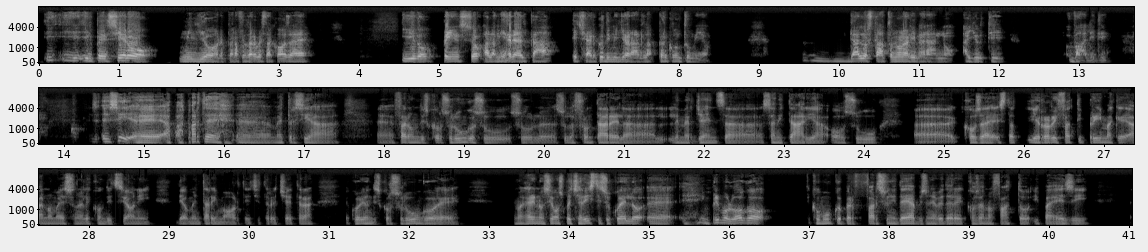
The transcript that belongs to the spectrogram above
il, pensiero migliore per affrontare questa cosa è io penso alla mia realtà e cerco di migliorarla per conto mio. Dallo Stato non arriveranno aiuti validi. Eh sì, eh, a, a, parte eh, mettersi a, eh, fare un discorso lungo su, sul, sull'affrontare la, l'emergenza sanitaria o su uh, stato, gli errori fatti prima che hanno messo nelle condizioni di aumentare i morti, eccetera, eccetera. E quello è un discorso lungo e magari non siamo specialisti su quello. Eh, in primo luogo, comunque, per farsi un'idea, bisogna vedere cosa hanno fatto i paesi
